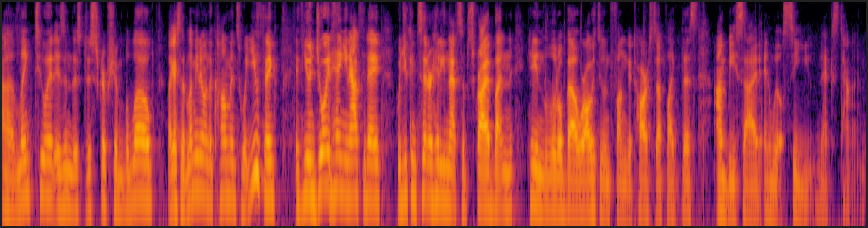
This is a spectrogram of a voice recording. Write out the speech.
uh, link to it is in this description below. Like I said, let me know in the comments what you think. If you enjoyed hanging out today, would you consider hitting that subscribe button, hitting the little bell? We're always doing fun guitar stuff like this on B-Side, and we'll see you next time.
